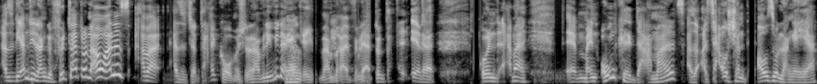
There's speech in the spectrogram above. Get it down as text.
also die haben die dann gefüttert und auch alles, aber also total komisch. Dann haben wir die wieder Ja. gekriegt nach einem Dreivierteljahr. Total irre. Und aber äh, mein Onkel damals, also ist ja auch schon auch so lange her,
